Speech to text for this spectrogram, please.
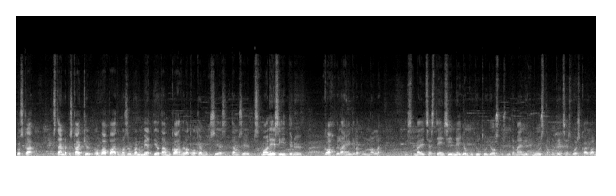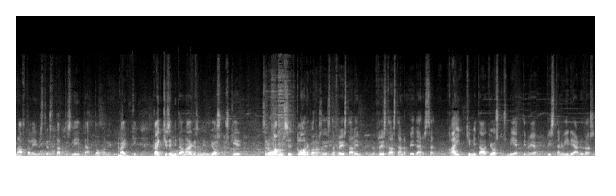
koska stand-upissa kaikki on vapaata, mä olisin ruvennut miettimään jotain mun kahvilakokemuksia ja sitten tämmöisiä. Sitten mä oon esiintynyt kahvilahenkilökunnalle. Niin sitten mä itse tein sinne jonkun jutun joskus, mitä mä en nyt muista, mutta itse asiassa voisi kaivaa naftaliinista, jos tarvitsisi liittää tuohon. Niin kaikki, kaikki se, mitä on aikaisemmin joskus kir- Sen on huomannut siitä kloonikorosista freestyle, freestyle stand-upia tehdessä, että kaikki mitä oot joskus miettinyt ja pistänyt idean ylös,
